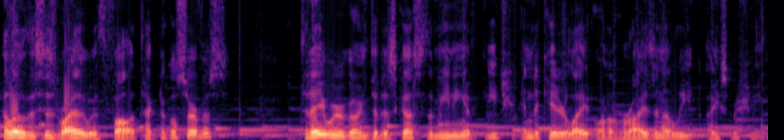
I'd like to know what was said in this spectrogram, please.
Hello, this is Riley with Follett Technical Service. Today we are going to discuss the meaning of each indicator light on a Horizon Elite ice machine.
